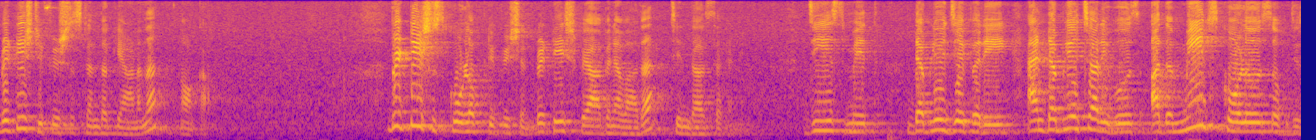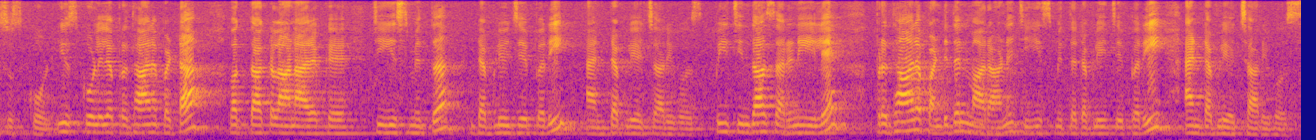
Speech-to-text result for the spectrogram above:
ബ്രിട്ടീഷ് ഡിഫ്യൂഷനിസ്റ്റ് എന്തൊക്കെയാണെന്ന് നോക്കാം. British school of diffusion British വ്യാപനവാദ ചിന്താസരണി. G. Smith W J Perry and W H R Rivers are the main scholars of this school ഈ സ്കൂളിലെ പ്രധാനപ്പെട്ട വക്താക്കളാണ് ആരൊക്കെ? G Smith W J Perry and W H R Rivers ഈ ചിന്താസരണിയിലെ പ്രധാന പണ്ഡിതന്മാരാണ് G Smith W J Perry and W H R Rivers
